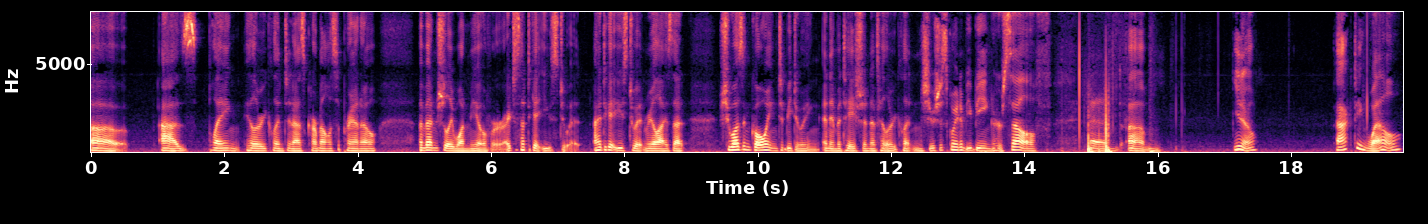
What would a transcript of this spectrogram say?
uh, as playing Hillary Clinton as Carmela Soprano eventually won me over. I just had to get used to it. I had to get used to it and realize that she wasn't going to be doing an imitation of Hillary Clinton. She was just going to be being herself and, um, you know, acting well,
